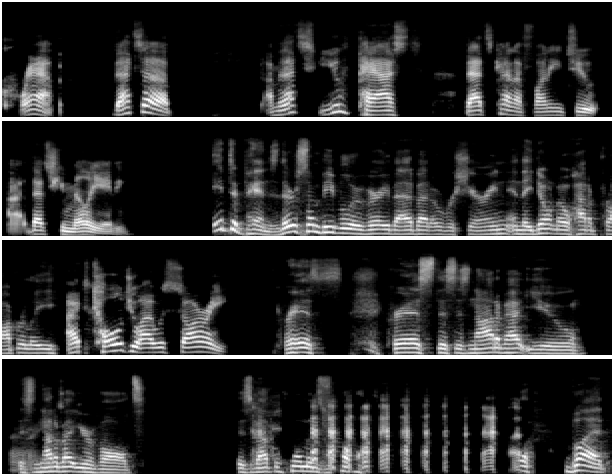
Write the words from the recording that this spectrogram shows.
crap? That's a I mean that's you've passed that's kind of funny to uh, that's humiliating. It depends. There's some people who are very bad about oversharing and they don't know how to properly. I told you I was sorry. Chris, Chris, this is not about you. This is not about your vault. It's about this woman's vault. But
